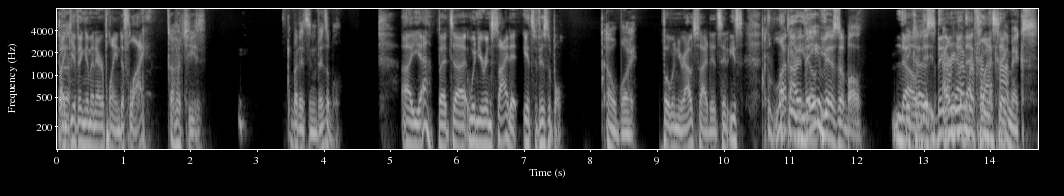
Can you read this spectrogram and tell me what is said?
by Ugh. giving him an airplane to fly. Oh, jeez. But it's invisible. Uh, yeah, but uh, when you're inside it, it's visible. Oh boy. But when you're outside, it's it's. But are they don't- visible? no, because they, they I remember from the comics.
